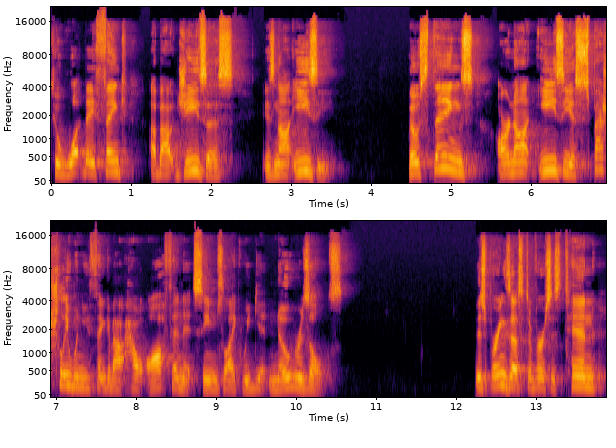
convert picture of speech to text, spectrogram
to what they think about Jesus is not easy. Those things are not easy, especially when you think about how often it seems like we get no results. This brings us to verses 10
